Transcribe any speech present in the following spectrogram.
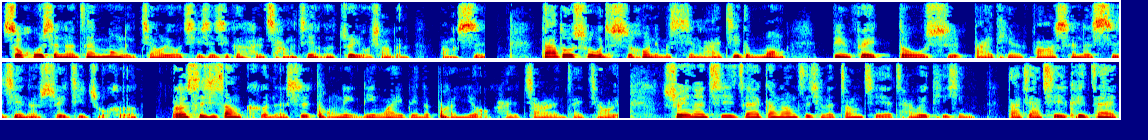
守护神呢，在梦里交流，其实是一个很常见而最有效的方式。大多数的时候，你们醒来记得梦。并非都是白天发生的事件的随机组合，而实际上可能是同你另外一边的朋友还有家人在交流。所以呢，其实，在刚刚之前的章节才会提醒大家，其实可以在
